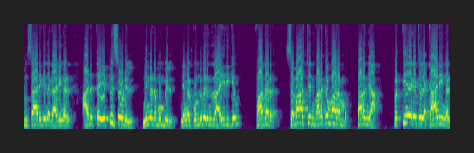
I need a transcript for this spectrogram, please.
സംസാരിക്കുന്ന കാര്യങ്ങൾ അടുത്ത എപ്പിസോഡിൽ നിങ്ങളുടെ മുമ്പിൽ ഞങ്ങൾ കൊണ്ടുവരുന്നതായിരിക്കും. ഫാദർ സെബാസ്റ്റ്യൻ വടക്കമ്പാടം പറഞ്ഞ പ്രത്യേക ചില കാര്യങ്ങൾ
